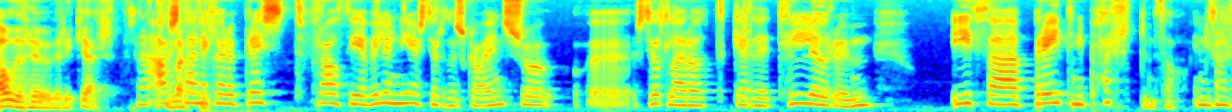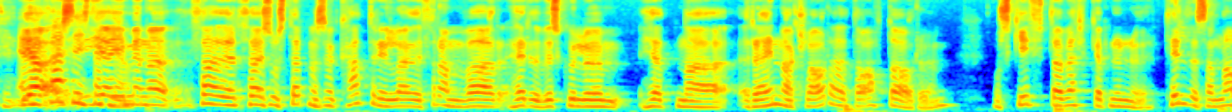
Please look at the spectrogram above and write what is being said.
áður hefur verið gert. Þannig að afstæðan eitthvað er breyst frá því að vilja nýja stjórnarskrá eins og uh, stjórnlarátt gerði tillegur um í það breytin í pörtum þá inn í framtíðin. Já, það já, ég meina það er, það er svo stefna sem Katrín lagði fram var, heyrðu við skulum hérna reyna að klára þetta átta árum og skipta verkefninu til þess að ná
